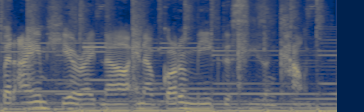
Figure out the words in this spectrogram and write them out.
but I am here right now and I've got to make the season count.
